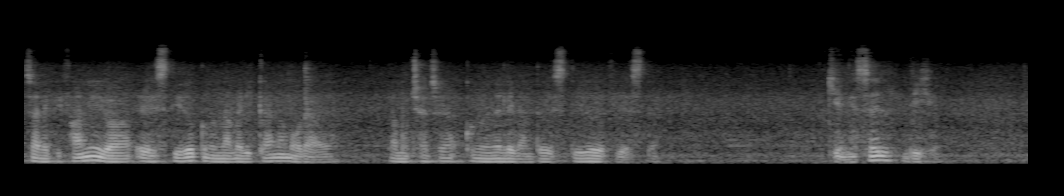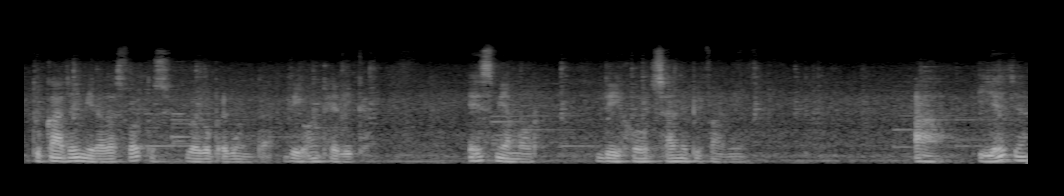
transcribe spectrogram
San Epifanio iba vestido con una americana morada, la muchacha con un elegante vestido de fiesta. ¿Quién es él? dije. Tú calla y mira las fotos, luego pregunta, dijo Angélica. Es mi amor, dijo San Epifanio. Ah, ¿y ella?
